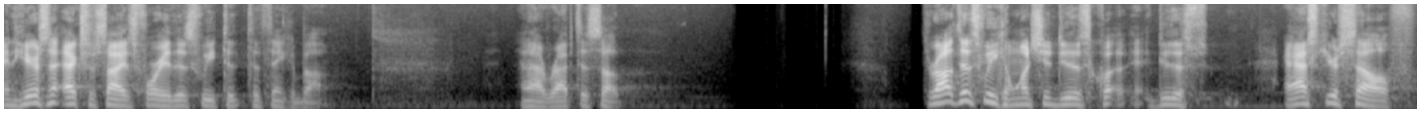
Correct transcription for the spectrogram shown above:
And here's an exercise for you this week to, to think about. And I wrap this up. Throughout this week, I want you to do this, do this Ask yourself,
